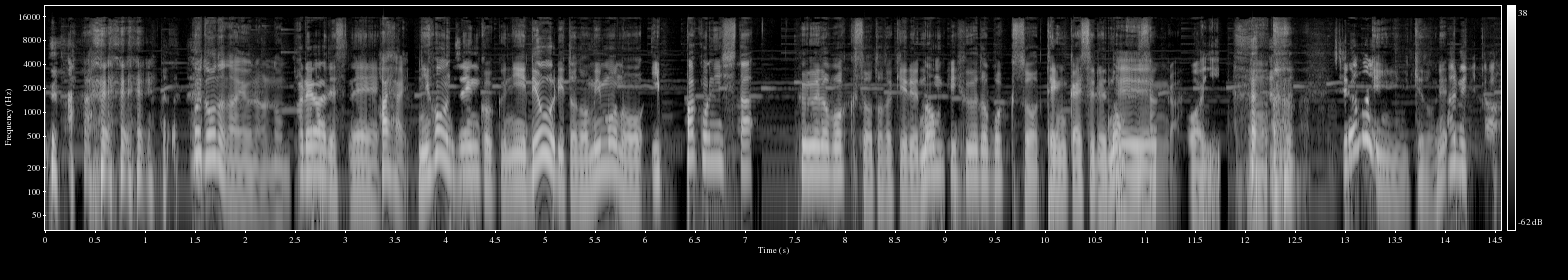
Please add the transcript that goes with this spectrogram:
これどんな内容なのノンピこれはですね、はいはい。日本全国に料理と飲み物を一箱にしたフードボックスを届けるのんぴフードボックスを展開するのんぴさんが、かわいい。うん知らないけどね、初めて来た。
